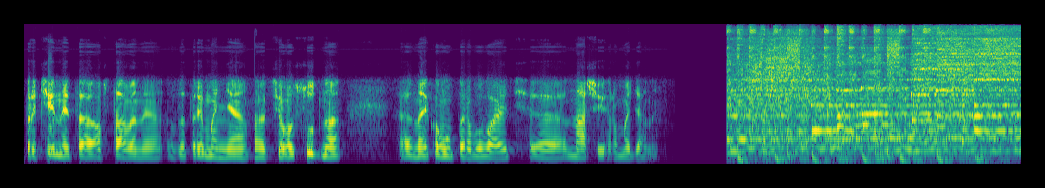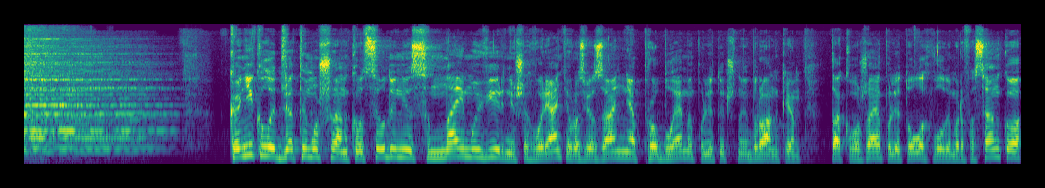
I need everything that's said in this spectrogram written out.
причини та обставини затримання цього судна, на якому перебувають наші громадяни. Канікули для Тимошенко це один із наймовірніших варіантів розв'язання проблеми політичної бранки. Так вважає політолог Володимир Фасенко.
